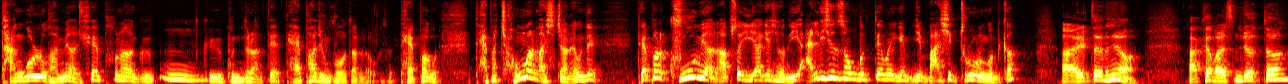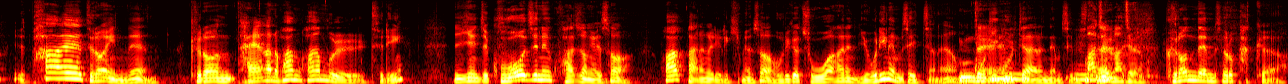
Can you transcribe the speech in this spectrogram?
단골로 가면 셰프나 그, 음. 그 분들한테 대파 좀 구워달라고 그래서 대파 구 대파 정말 맛있잖아요. 근데 대파를 구우면 앞서 이야기하신 건데 이 알리신 성분 때문에 이게 맛이 들어오는 겁니까? 아, 일단은요. 아까 말씀드렸던 이 파에 들어있는 그런 다양한 황, 화물들이 이게 이제 구워지는 과정에서 화학 반응을 일으키면서 우리가 좋아하는 요리 냄새 있잖아요. 뭐 네. 고기 구울 때 나는 냄새 음. 비슷한 맞아요, 맞아요. 그런 냄새로 바뀌어요.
